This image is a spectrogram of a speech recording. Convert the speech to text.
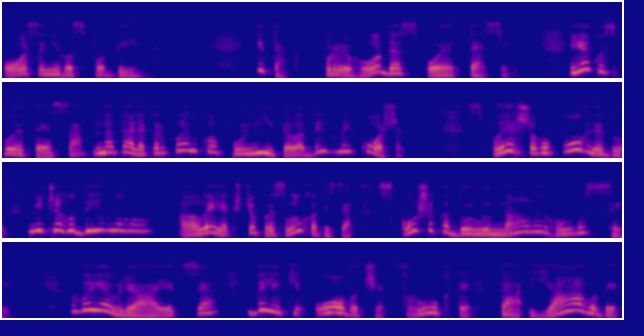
осені господині. І так, пригода з поетесою. Якось поетеса Наталя Карпенко помітила дивний кошик. З першого погляду нічого дивного, але якщо прислухатися, з кошика долинали голоси. Виявляється, деякі овочі, фрукти та ягоди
